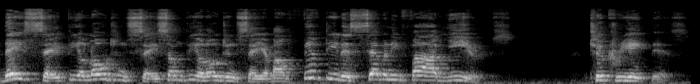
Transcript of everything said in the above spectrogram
they say, theologians say, some theologians say, about 50 to 75 years to create this.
